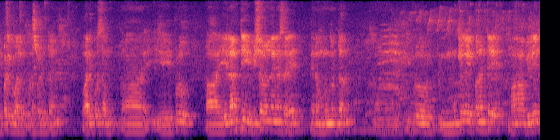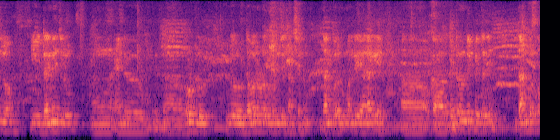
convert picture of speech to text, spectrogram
ఇప్పటికీ వాళ్ళకు రుణపడి ఉంటాను. వారి కోసం ఇప్పుడు ఎలాంటి విషయాలైనా సరే నేను ముందుంటాను. ఇప్పుడు ముఖ్యంగా చెప్పాలంటే మా విలేజ్లో ఈ డ్రైనేజీలు అండ్ రోడ్లు ఇప్పుడు డబల్ రోడ్ ఒకటి ఉంది కనెక్షన్ దాని కొరకు మళ్ళీ అలాగే ఒక గట్టర్ ఉంది పెద్దది. దాని కొరకు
